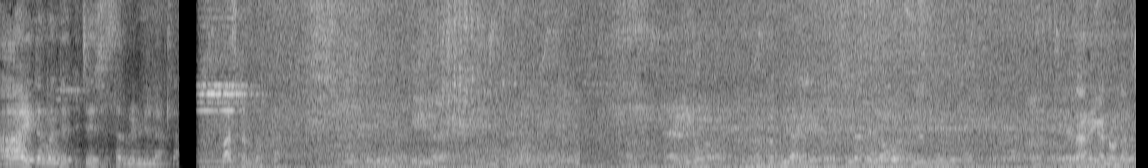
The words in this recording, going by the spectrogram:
ఆ ఐటమ్ అని చెప్పి చేసేస్తారు వెండిలో అట్లా. భాస్కర్. దానికన్నా ఉండదు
